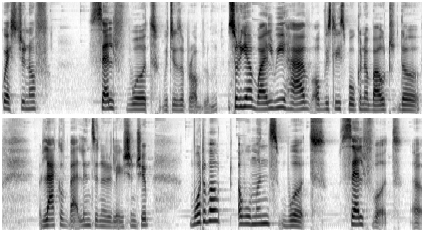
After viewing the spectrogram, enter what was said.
क्वेश्चन ऑफ self worth, which is a problem. So, yeah, while we have obviously spoken about the lack of balance in a relationship, what about a woman's worth, self worth? Uh,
